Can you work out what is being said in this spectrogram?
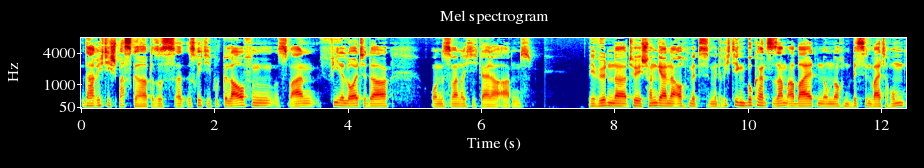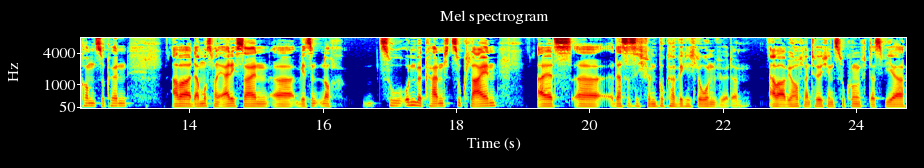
da richtig Spaß gehabt. Also es ist richtig gut gelaufen. Es waren viele Leute da und es war ein richtig geiler Abend. Wir würden da natürlich schon gerne auch mit, mit richtigen Bookern zusammenarbeiten, um noch ein bisschen weiter rumkommen zu können. Aber da muss man ehrlich sein, äh, wir sind noch zu unbekannt, zu klein, als äh, dass es sich für einen Booker wirklich lohnen würde. Aber wir hoffen natürlich in Zukunft, dass wir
